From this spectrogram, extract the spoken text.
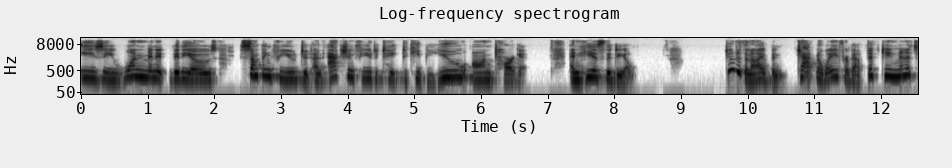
easy, one minute videos, something for you to, an action for you to take to keep you on target. And here's the deal Judith and I have been chatting away for about 15 minutes.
